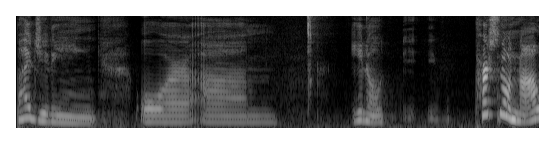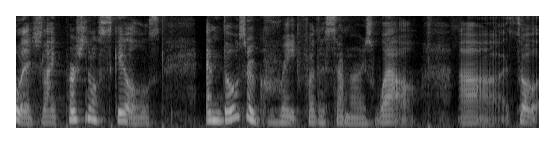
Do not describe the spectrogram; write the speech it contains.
budgeting or, um, you know, personal knowledge, like personal skills. And those are great for the summer as well. Uh, so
